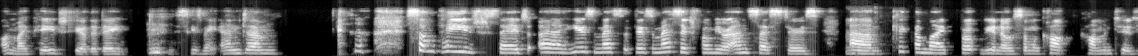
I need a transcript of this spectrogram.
on my page the other day. excuse me, and um some page said, uh, "Here's a message. There's a message from your ancestors. Um, mm-hmm. click on my, you know, someone com- commented."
